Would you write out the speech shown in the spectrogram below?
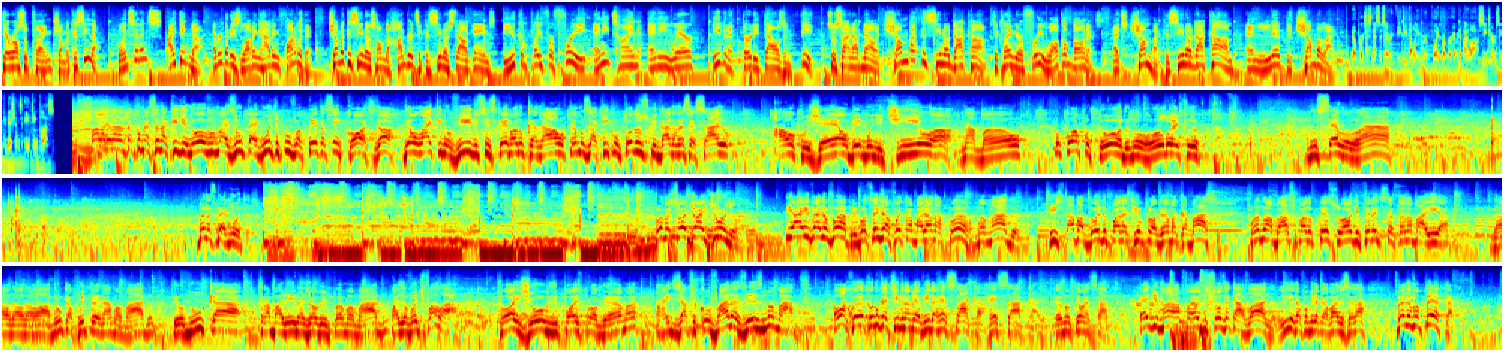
They were also playing Chumba Casino. Coincidence? I think not. Everybody's loving having fun with it. Chumba Casino is home to hundreds of casino style games that you can play for free anytime, anywhere, even at 30,000 feet. So sign up now at chumbacasino.com to claim your free welcome bonus. That's chumbacasino.com and live the Chumba life. No purchase necessary. VGW Group. Void were prohibited by law. See terms and conditions. 18 plus. Fala galera, tá começando aqui de novo mais um Pergunte pro Vampeta sem cortes, ó. Dê um like no vídeo, se inscreva no canal. Estamos aqui com todos os cuidados necessários. Álcool gel, bem bonitinho, ó, na mão, no corpo todo, no rosto, no celular. Manda as perguntas. Professor Joy Júnior. E aí, velho Vamp, você já foi trabalhar na PAN, mamado, e estava doido para que o programa acabasse? Manda um abraço para o pessoal de Feira de Santana, Bahia. Não, não, não, ó, nunca fui treinar mamado. Eu nunca trabalhei na Jovem Pan mamado, mas eu vou te falar. Pós-jogos e pós-programa, a gente já ficou várias vezes mamado. É uma coisa que eu nunca tive na minha vida, ressaca, ressaca. Eu não tenho ressaca. Edmar Rafael de Souza Carvalho. Ih, da família Carvalho, será? Velho Vampeta,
